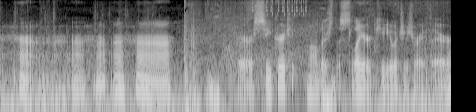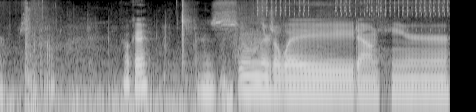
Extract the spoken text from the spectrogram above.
Uh-huh, uh-huh, uh-huh. There a secret? Well, there's the Slayer key, which is right there, somehow. Okay. I assume there's a way down here.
